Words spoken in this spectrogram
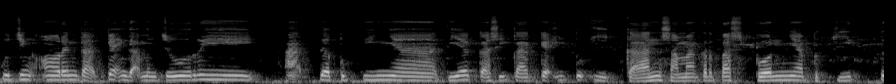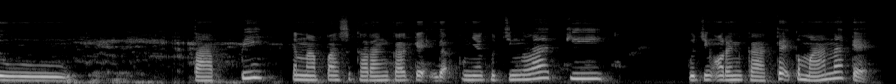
Kucing oren kakek nggak mencuri ada buktinya. Dia kasih kakek itu ikan sama kertas bonnya begitu. Tapi kenapa sekarang kakek nggak punya kucing lagi? Kucing oren kakek ke mana kek?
